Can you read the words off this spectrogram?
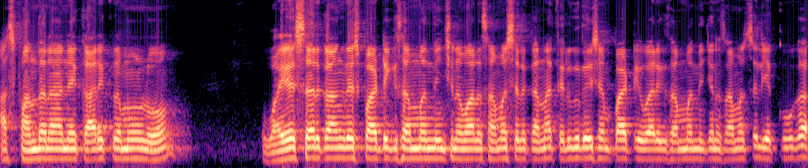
ఆ స్పందన అనే కార్యక్రమంలో వైఎస్ఆర్ కాంగ్రెస్ పార్టీకి సంబంధించిన వాళ్ళ సమస్యల కన్నా తెలుగుదేశం పార్టీ వారికి సంబంధించిన సమస్యలు ఎక్కువగా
